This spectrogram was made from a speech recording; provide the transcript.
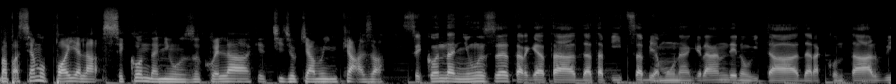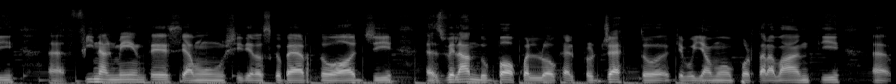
Ma passiamo poi alla seconda news, quella che ci giochiamo in casa. Seconda news targata Data Pizza, abbiamo una grande novità da raccontarvi. Eh, finalmente siamo usciti allo scoperto oggi, eh, svelando un po' quello che è il progetto che vogliamo portare avanti. Eh,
